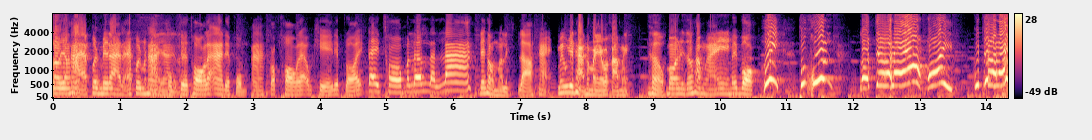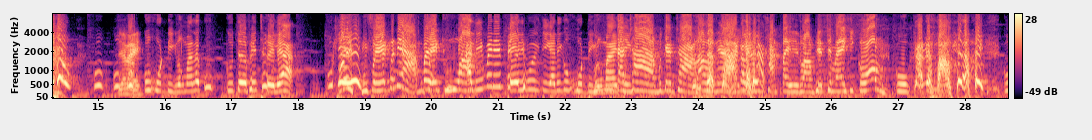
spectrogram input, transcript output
เรายังหาแอปเปิลไม่ได้นะแอปเปิลมันอะหายากผมเจอทองแล้วอะเดี๋ยวผมอะก๊อปทองมาแล้วโอเค เรียบร้อย ได้ทองมาแล้วล่ะล่ะได้ทองมาเลยเหรอใช่ไม่รู้จะถามทำไมว่าครับไงเอ้าบอลเนี่ยต้องทำไง ไม่บอก เฮ้ย ทุกคน เราเจอแล้วโอ้ยกูเจอแล้วกูกูเจออะไร กูขุดดิ่งลงมาแล้วกูกูเจอเพชรเฉยเลยอะโอเคเฮ้ยมึงเฟกปะเนี่ยมึงเฟกชัวร์อันนี้ไม่ได้เพลย์ที่พูดจริงๆอันนี้กูขุดดิ่งมึลงงมาจัดจริง ฉากมึงจัดฉากแล้วจัดเนี่ยฉากอะไรเกมมันคัดไปวางเพชรใช่ไหมขี้โกงกูคัดไม่เปล่าไม่ได้กู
